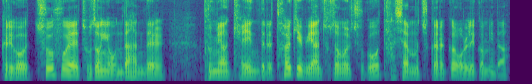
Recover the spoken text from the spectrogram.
그리고 추후에 조정이 온다 한들 분명 개인들을 털기 위한 조정을 주고 다시 한번 주가를 끌어올릴 겁니다.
